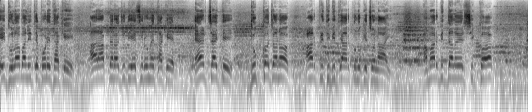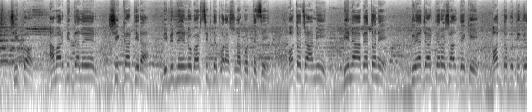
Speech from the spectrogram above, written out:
এই ধুলাবালিতে পড়ে থাকে, আর আপনারা যদি এসি রুমে থাকেন, এর চাইতে দুঃখজনক আর পৃথিবীতে আর কোনো কিছু নাই। আমার বিদ্যালয়ের শিক্ষক শিক্ষক, আমার বিদ্যালয়ের শিক্ষার্থীরা বিভিন্ন ইউনিভার্সিটিতে পড়াশোনা করতেছে। অথচ আমি বিনা বেতনে দু হাজার তেরো সাল থেকে অদ্যবধি দুই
